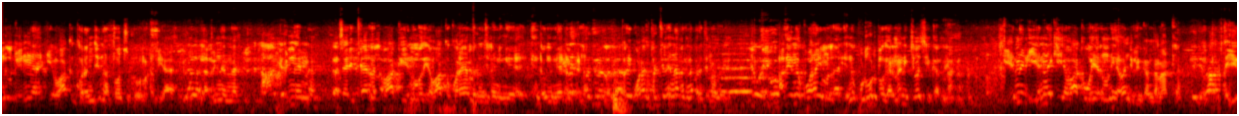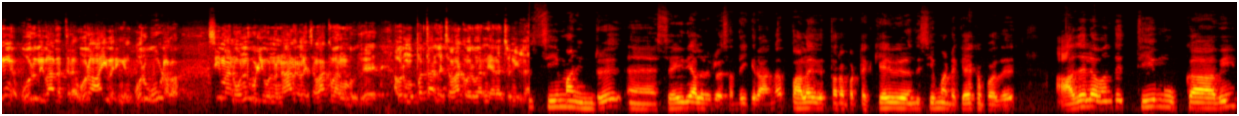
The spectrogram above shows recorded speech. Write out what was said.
உங்களுக்கு என்ன? என் வாக்கு குறைஞ்சு நான் தோச்சு போகணும் இல்லையா அப்படின்னு என்ன? என்ன என்ன? சரி தேர்தல் வாக்கு என்னமோ என் வாக்கு குறையாம இருந்துச்சுன்னா நீங்க. உனக்கு பிரச்சனை என்ன? என்ன பிரச்சனை அது என்ன குறையும் இல்ல? என்ன குடும்பக்காரன் நீ யோசிக்கிறேன் என்ன என்னைக்கு என் வாக்கு உயரணும்னு சொல்லியிருக்காங்க அந்த நாட்டில்? இருங்க ஒரு விவாதத்துல ஒரு ஆய்வறிஞர் ஒரு ஊடகம். சீமான் ஒண்ணு புள்ளி ஒண்ணு நாலு லட்சம் வாக்கு வாங்கும்போது அவர் முப்பத்தாறு லட்சம் வாக்கு வருவார்னு யாரும் சொன்னீங்க சீமான் இன்று செய்தியாளர்களை சந்திக்கிறாங்க. பல தரப்பட்ட கேள்விகள் வந்து சீமான்ட்ட கேட்கப்படுது. அதுல வந்து திமுகவின்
